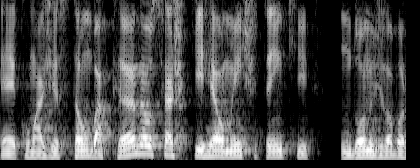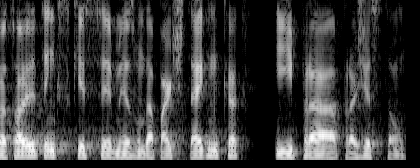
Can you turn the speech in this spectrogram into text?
é, com uma gestão bacana ou você acha que realmente tem que um dono de laboratório ele tem que esquecer mesmo da parte técnica e ir para a gestão?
